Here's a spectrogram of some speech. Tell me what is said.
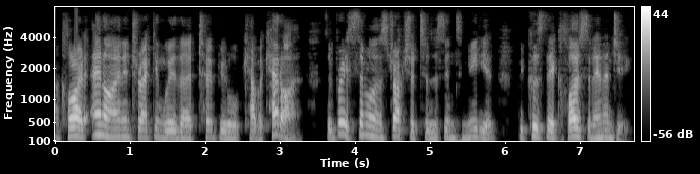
a chloride anion interacting with a tert-butyl carbocation. So very similar in structure to this intermediate because they're close in energy.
